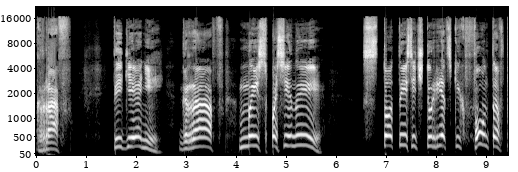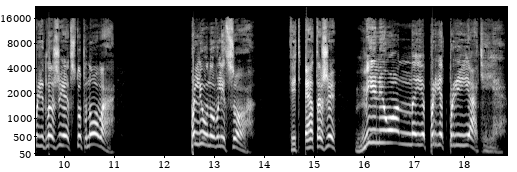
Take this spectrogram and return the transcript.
«Граф! Ты гений! Граф! Мы спасены! Сто тысяч турецких фунтов предложи отступного! Плюну в лицо! Ведь это же миллионное предприятие!»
